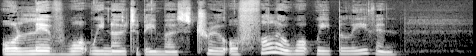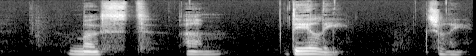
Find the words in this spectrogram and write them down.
or live what we know to be most true, or follow what we believe in most um, dearly, actually.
